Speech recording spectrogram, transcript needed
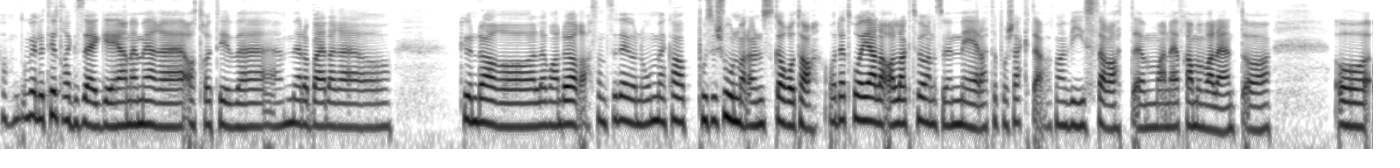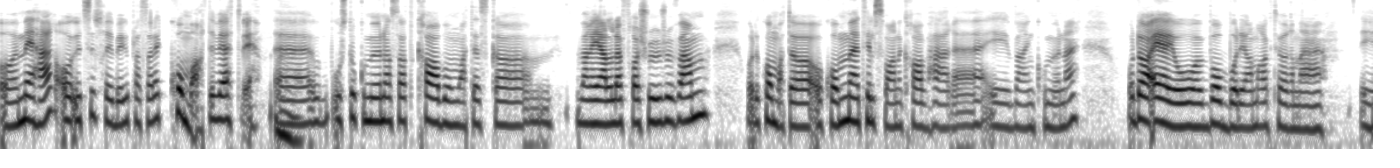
vil jo tiltrekke seg gjerne mer attraktive medarbeidere. og kunder og leverandører. Så det er jo noe med hva posisjon man ønsker å ta. Og det tror jeg gjelder alle aktørene som er med i dette prosjektet. At man viser at eh, man er fremoverlent og, og, og, er med her. Og utslippsfrie byggeplasser, det kommer, det vet vi. Mm. Eh, Oslo kommune har satt krav om at det skal mm, være gjeldende fra 2025. Og det kommer til å, å komme tilsvarende krav her eh, i Bergen kommune. Og da er jo Bob og de andre aktørene i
